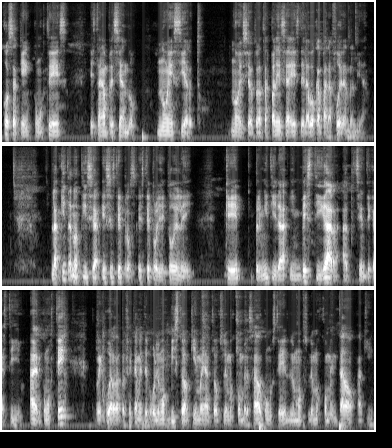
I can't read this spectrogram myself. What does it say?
cosa que, como ustedes están apreciando, no es cierto. No es cierto. La transparencia es de la boca para afuera, en realidad. La quinta noticia es este, este proyecto de ley que permitirá investigar al presidente Castillo. A ver, como usted recuerda perfectamente, porque lo hemos visto aquí en Vaya Talks, lo hemos conversado con usted, lo hemos, lo hemos comentado aquí,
